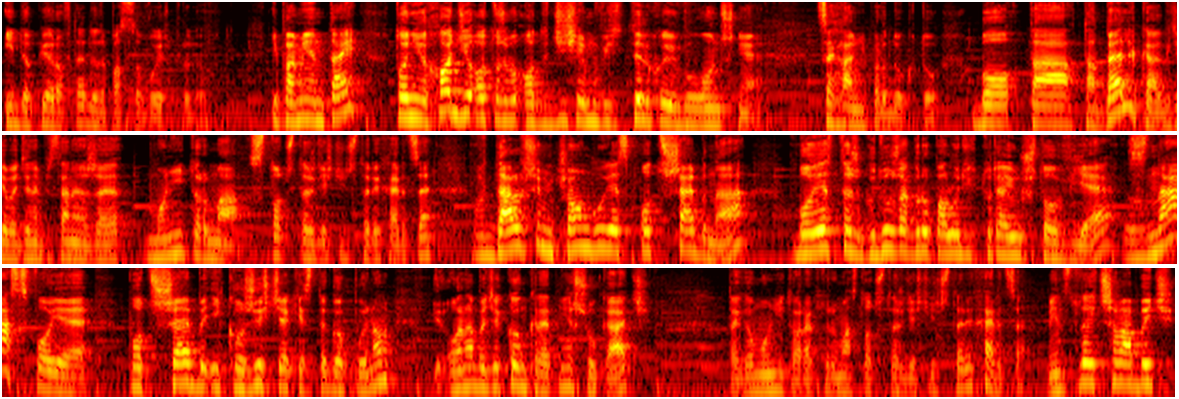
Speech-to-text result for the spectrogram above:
i dopiero wtedy dopasowujesz produkt. I pamiętaj, to nie chodzi o to, żeby od dzisiaj mówić tylko i wyłącznie cechami produktu, bo ta tabelka, gdzie będzie napisane, że monitor ma 144 Hz, w dalszym ciągu jest potrzebna, bo jest też duża grupa ludzi, która już to wie, zna swoje potrzeby i korzyści, jakie z tego płyną, i ona będzie konkretnie szukać tego monitora, który ma 144 Hz. Więc tutaj trzeba być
